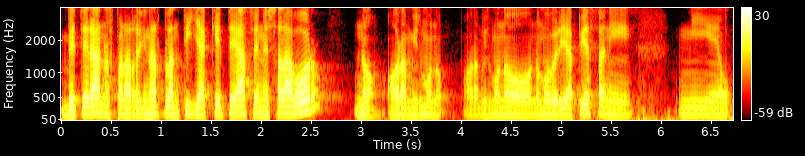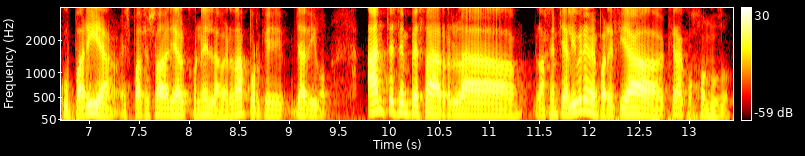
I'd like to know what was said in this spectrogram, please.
veteranos para rellenar plantilla que te hacen esa labor. No, ahora mismo no. Ahora mismo no, movería pieza ni, ocuparía espacio salarial con él, la verdad, porque ya digo, antes de empezar la agencia libre me parecía que era cojonudo.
